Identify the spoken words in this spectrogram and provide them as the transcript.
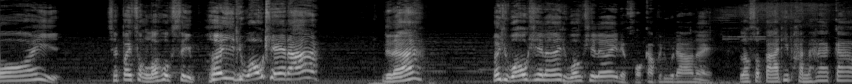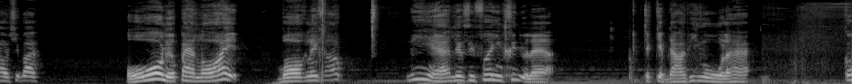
ร้อยใช้ไปสองร้อยหกสิบเฮ้ยถือว่าโอเคนะ เดี๋ยวนะเฮ้ยถือว่าโอเคเลยถือว่าโอเคเลยเดี๋ยวขอกลับไปดูดาวหน่อย เราสตาร์ทที่พันห้าเก้าใช่ป่ะ โอ้เหลือแปดร้อย บอกเลยครับ นี่ฮะเรียวซิเฟอร์ยังขึ้นอยู่เลยอะจะเก็บดาวให้พี่งูแล้วฮะ ก็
